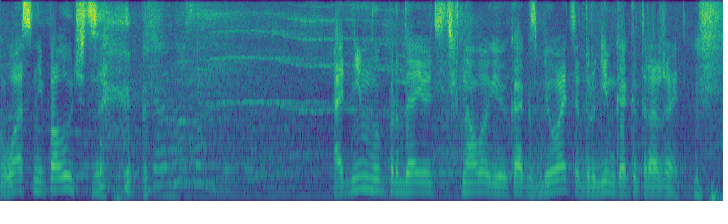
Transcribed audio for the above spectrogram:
у вас не получится. Одним вы продаете технологию, как сбивать, а другим, как отражать.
